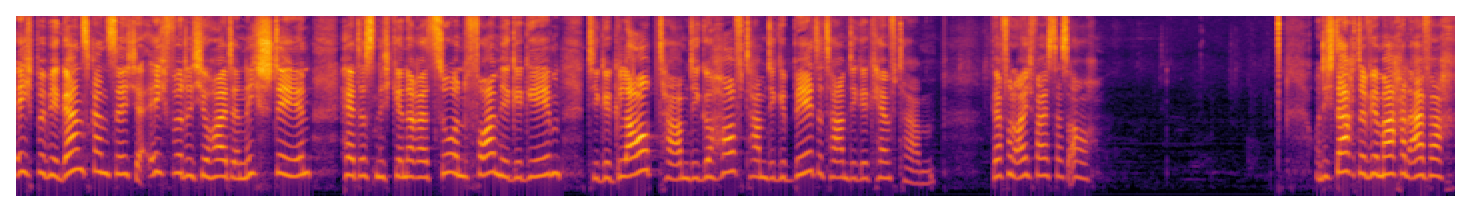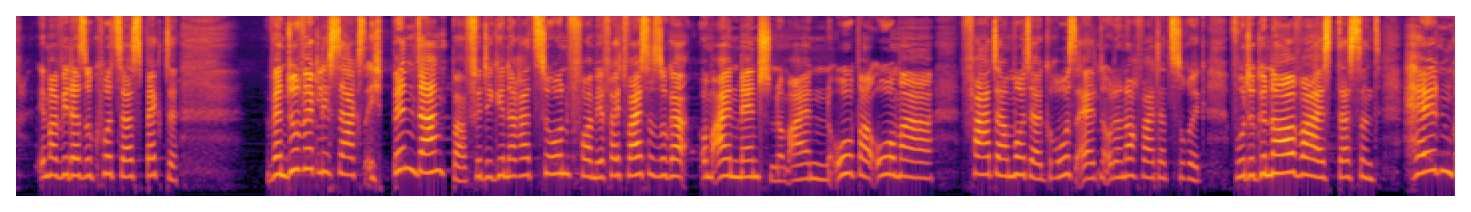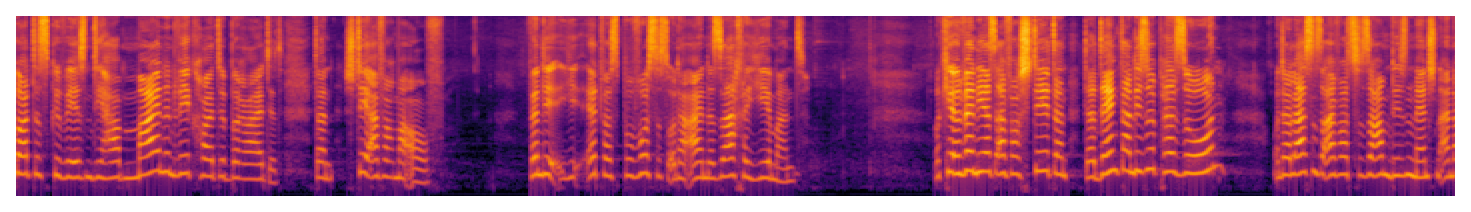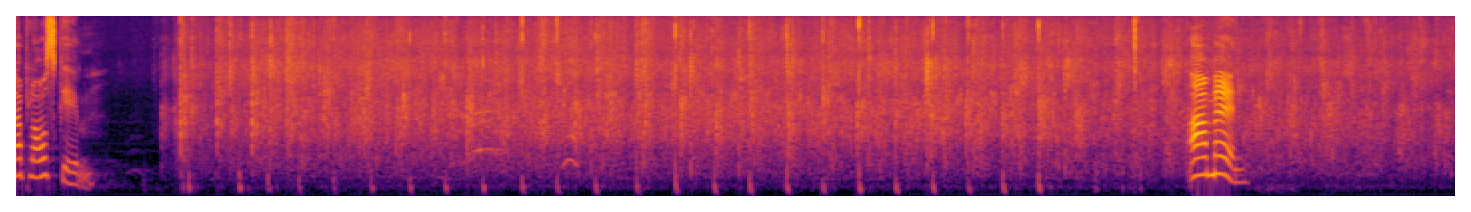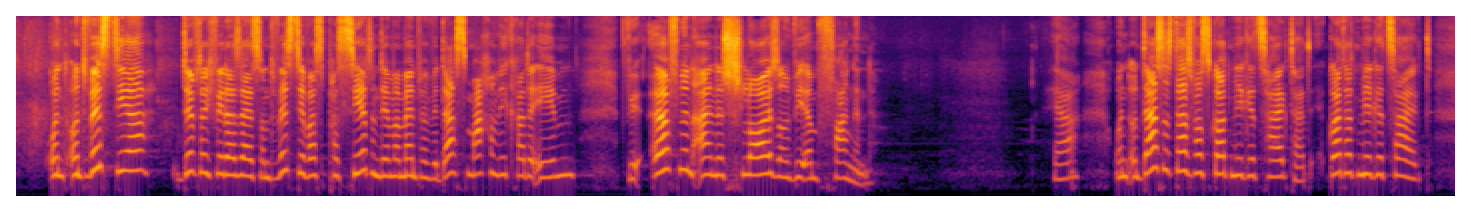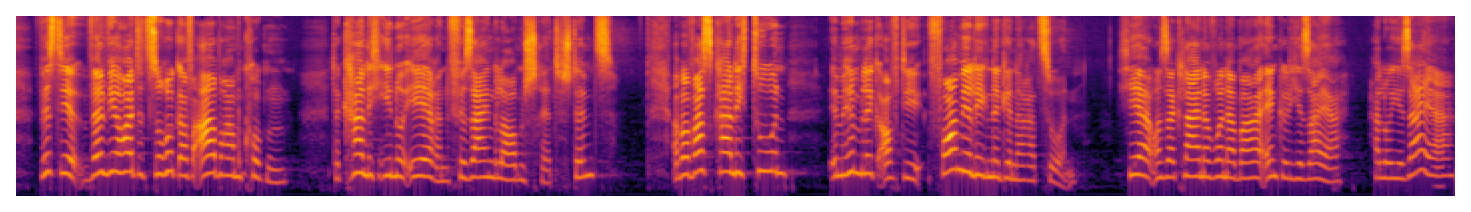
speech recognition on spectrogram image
Ich bin mir ganz, ganz sicher, ich würde hier heute nicht stehen, hätte es nicht Generationen vor mir gegeben, die geglaubt haben, die gehofft haben, die gebetet haben, die gekämpft haben. Wer von euch weiß das auch? Und ich dachte, wir machen einfach immer wieder so kurze Aspekte. Wenn du wirklich sagst, ich bin dankbar für die Generation vor mir, vielleicht weißt du sogar um einen Menschen, um einen Opa, Oma, Vater, Mutter, Großeltern oder noch weiter zurück, wo du genau weißt, das sind Helden Gottes gewesen, die haben meinen Weg heute bereitet, dann steh einfach mal auf. Wenn dir etwas bewusst ist oder eine Sache, jemand. Okay, und wenn ihr jetzt einfach steht, dann, dann denkt an diese Person und dann lass uns einfach zusammen diesen Menschen einen Applaus geben. Amen. Und, und wisst ihr, dürft euch widersetzen, und wisst ihr, was passiert in dem Moment, wenn wir das machen, wie gerade eben? Wir öffnen eine Schleuse und wir empfangen. Ja? Und, und das ist das, was Gott mir gezeigt hat. Gott hat mir gezeigt, wisst ihr, wenn wir heute zurück auf Abraham gucken, da kann ich ihn nur ehren für seinen Glaubensschritt, stimmt's? Aber was kann ich tun im Hinblick auf die vor mir liegende Generation? Hier, unser kleiner, wunderbarer Enkel Jesaja. Hallo Jesaja.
